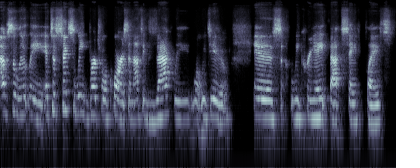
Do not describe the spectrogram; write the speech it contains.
Absolutely. It's a 6-week virtual course and that's exactly what we do is we create that safe place.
